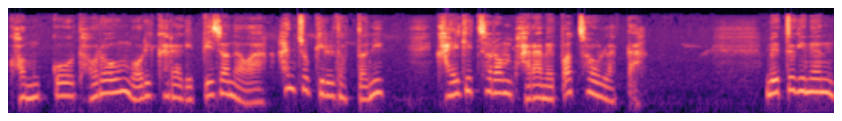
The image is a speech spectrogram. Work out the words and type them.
검고 더러운 머리카락이 삐져나와 한쪽 귀를 덮더니 갈기처럼 바람에 뻗쳐올랐다. 메뚜기는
